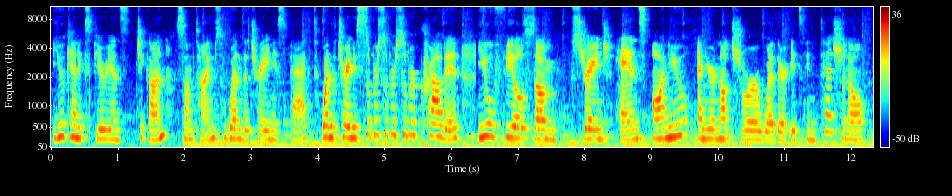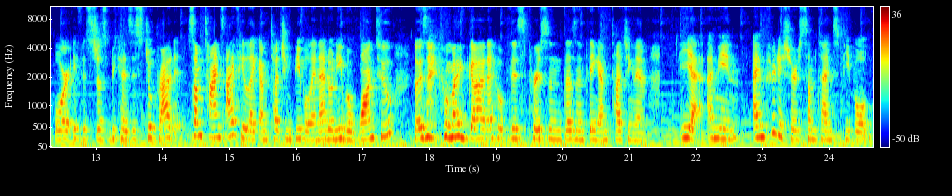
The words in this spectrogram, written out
you can experience chikan sometimes when the train is packed. When the train is super, super, super crowded, you feel some strange hands on you and you're not sure whether it's intentional or if it's just because it's too crowded. Sometimes I feel like I'm touching people and I don't even want to. So it's like, oh my god, I hope this person doesn't think I'm touching them yeah i mean i'm pretty sure sometimes people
